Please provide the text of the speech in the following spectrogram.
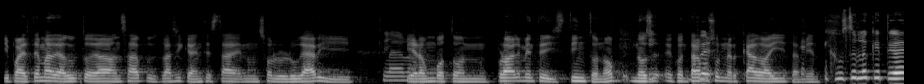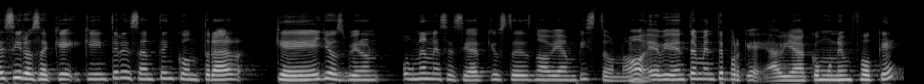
Y para el tema de adulto de edad avanzada, pues básicamente está en un solo lugar y, Claro. y era un botón probablemente distinto, ¿no? Nos Y- encontramos pero- un mercado ahí también. Eh, Justo lo que te iba a decir, o sea, qué, qué interesante encontrar que ellos vieron una necesidad que ustedes no habían visto, ¿no? Evidentemente porque había como un enfoque,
